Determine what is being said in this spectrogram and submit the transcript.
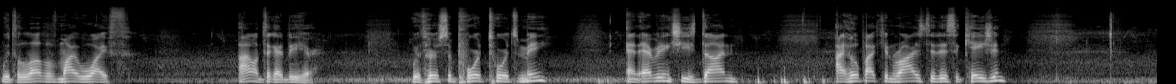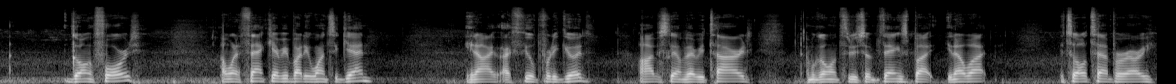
with the love of my wife, I don't think I'd be here. With her support towards me and everything she's done, I hope I can rise to this occasion going forward. I want to thank everybody once again. You know, I, I feel pretty good. Obviously, I'm very tired. I'm going through some things, but you know what? It's all temporary.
